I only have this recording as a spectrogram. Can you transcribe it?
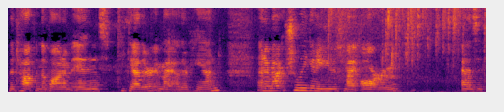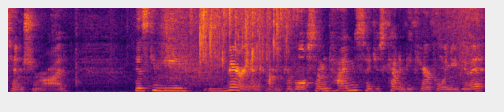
the top and the bottom ends together in my other hand. And I'm actually going to use my arm as a tension rod. This can be very uncomfortable sometimes, so just kind of be careful when you do it.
